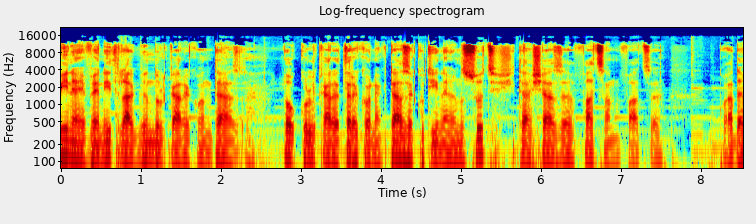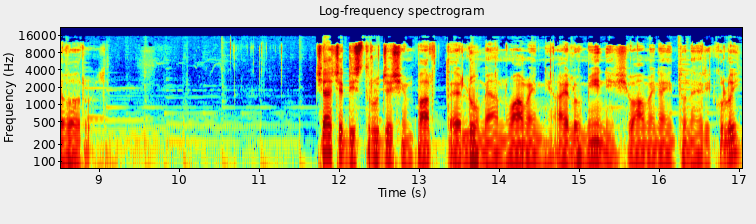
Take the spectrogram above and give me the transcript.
Bine ai venit la gândul care contează, locul care te reconectează cu tine însuți și te așează față în față cu adevărul. Ceea ce distruge și împarte lumea în oameni ai luminii și oameni ai întunericului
